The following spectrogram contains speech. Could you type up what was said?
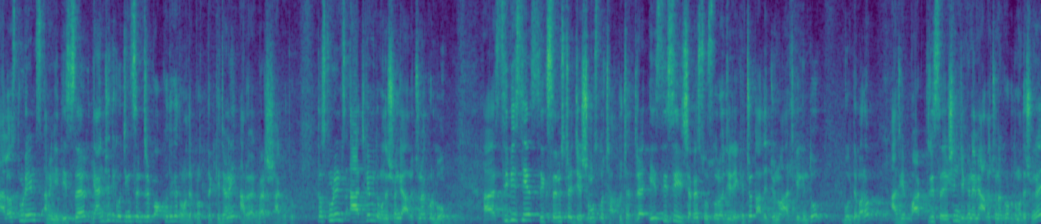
হ্যালো স্টুডেন্টস আমি নীতিশ স্যার। জ্ঞানজ্যোতি কোচিং সেন্টারের পক্ষ থেকে তোমাদের প্রত্যেককে জানাই আরও একবার স্বাগত। তো স্টুডেন্টস আজকে আমি তোমাদের সঙ্গে আলোচনা করব সিবিসিএস সিক্স সেমিস্টার যে সমস্ত ছাত্রছাত্রীরা এসিসি হিসাবে সোশ্যোলজি রেখেছো, তাদের জন্য আজকে কিন্তু বলতে পারো, আজকে পার্ট থ্রি সাজেশন যেখানে আমি আলোচনা করব তোমাদের সঙ্গে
